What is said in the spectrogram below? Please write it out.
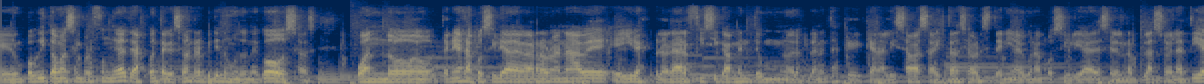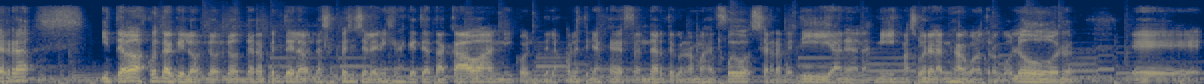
eh, un poquito más en profundidad, te das cuenta que se van repitiendo un montón de cosas. Cuando tenías la posibilidad de agarrar una nave e ir a explorar físicamente uno de los planetas que, analizabas a distancia, a ver si tenía alguna posibilidad de ser el reemplazo de la Tierra, y te dabas cuenta que de repente las especies alienígenas que te atacaban y de las cuales tenías que defenderte con armas de fuego se repetían, eran las mismas, o era la misma con otro color. Eh,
